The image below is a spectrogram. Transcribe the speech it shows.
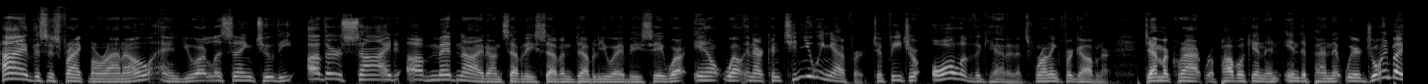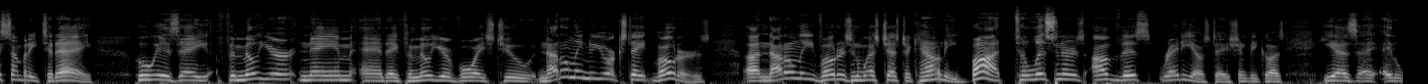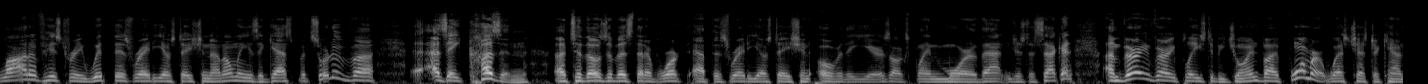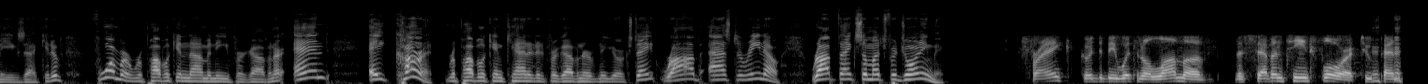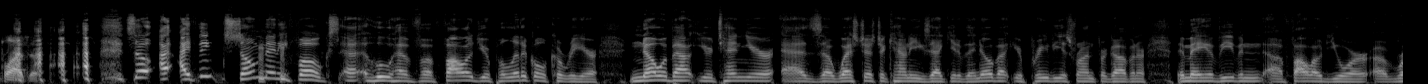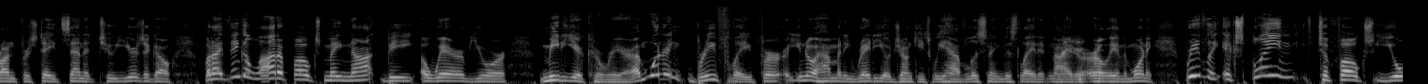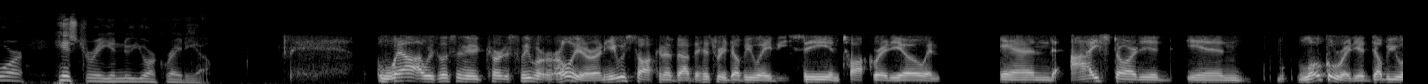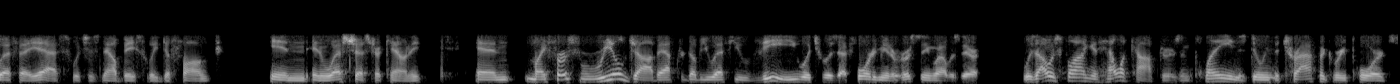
Hi, this is Frank Morano, and you are listening to The Other Side of Midnight on 77 WABC. Where, in, well, in our continuing effort to feature all of the candidates running for governor, Democrat, Republican, and Independent, we're joined by somebody today who is a familiar name and a familiar voice to not only New York State voters, uh, not only voters in Westchester County, but to listeners of this radio station because he has a, a lot of history with this radio station, not only as a guest, but sort of uh, as a cousin uh, to those of us that have worked at this radio station over the years. I'll explain more of that in just a second. I'm very, very pleased to be joined by former Westchester County executive, former Republican nominee for governor, and and a current Republican candidate for governor of New York State, Rob Astorino. Rob, thanks so much for joining me. Frank, good to be with an alum of the 17th floor at Two Penn Plaza. so I, I, think so many folks uh, who have uh, followed your political career know about your tenure as uh, Westchester County executive. They know about your previous run for governor. They may have even uh, followed your uh, run for state senate two years ago. But I think a lot of folks may not be aware of your media career. I'm wondering briefly for you know how many radio junkies we have listening this late at night or early in the morning. Briefly explain to folks your history in New York radio? Well, I was listening to Curtis Sliwa earlier, and he was talking about the history of WABC and talk radio, and and I started in local radio, WFAS, which is now basically defunct in in Westchester County. And my first real job after WFUV, which was at Fordham University when I was there, was I was flying in helicopters and planes doing the traffic reports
